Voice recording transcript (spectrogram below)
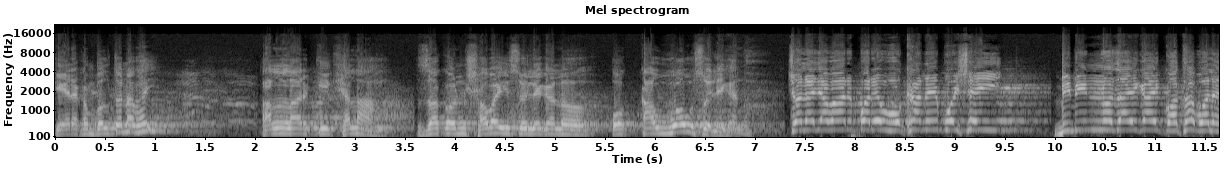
কে এরকম বলতো না ভাই? আল্লাহর কি খেলা? যখন সবাই চলে গেল, ও কাউয়াও চলে গেল। চলে যাওয়ার পরে ওখানে বসেই বিভিন্ন জায়গায় কথা বলে,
